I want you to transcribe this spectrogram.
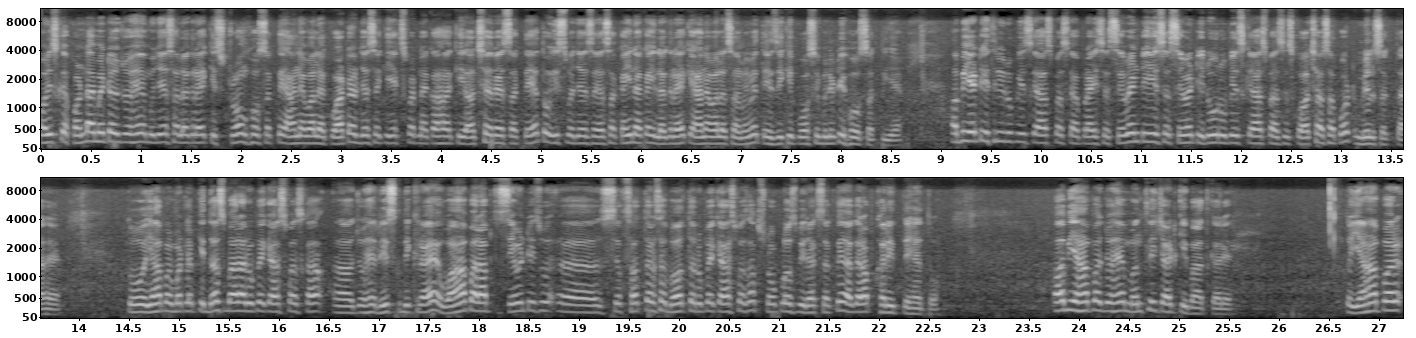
और इसके फंडामेंटल जो है, मुझे ऐसा लग रहा है कि स्ट्रॉन्ग हो सकते हैं आने वाले क्वार्टर जैसे कि एक्सपर्ट ने कहा कि अच्छे रह सकते हैं तो इस वजह से ऐसा कहीं ना कहीं लग रहा है कि आने वाले समय में तेज़ी की पॉसिबिलिटी हो सकती है। अभी एटी थ्री रुपीज़ के आसपास का प्राइस है सेवेंटी से सेवेंटी टू रुपीज़ के आसपास इसको अच्छा सपोर्ट मिल सकता है। तो यहाँ पर मतलब कि दस बारह रुपये के आसपास का जो है रिस्क दिख रहा है। वहाँ पर आप सेवेंटी सत्तर से बहत्तर रुपये के आसपास आप स्टॉप लॉस भी रख सकते हैं अगर आप खरीदते हैं तो। अब यहाँ पर जो है मंथली चार्ट की बात करें तो यहाँ पर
